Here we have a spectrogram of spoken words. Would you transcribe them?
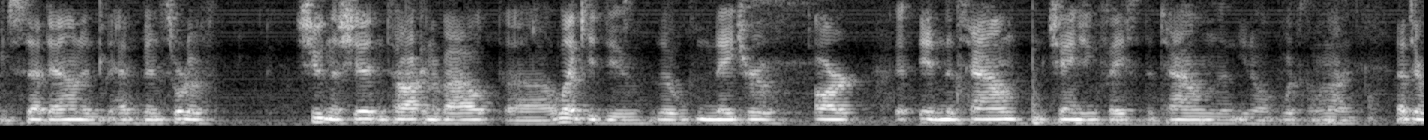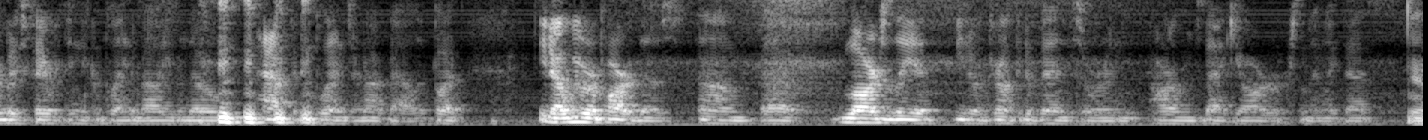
we just sat down and had been sort of shooting the shit and talking about, uh, like you do, the nature of art in the town, changing face of the town, and you know what's going on. That's everybody's favorite thing to complain about, even though half the complaints are not valid. But you know, we were a part of those, um, uh, largely at you know drunken events or in Harlan's backyard or something like that. Yeah.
